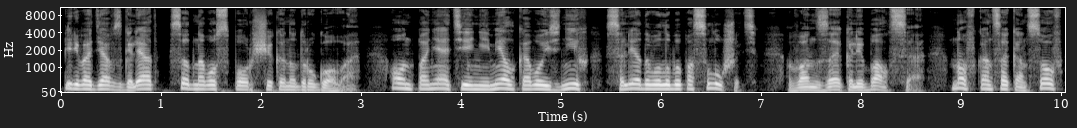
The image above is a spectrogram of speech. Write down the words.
переводя взгляд с одного спорщика на другого. Он понятия не имел, кого из них следовало бы послушать. Ван Зе колебался, но в конце концов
